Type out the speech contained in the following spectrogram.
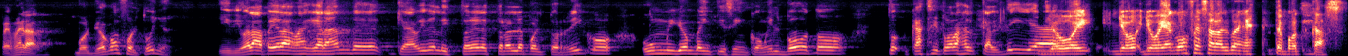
Pues mira, volvió con Fortuño y dio la pela más grande que ha habido en la historia electoral de Puerto Rico, un millón veinticinco mil votos, to- casi todas las alcaldías. Yo voy, yo, yo voy a confesar algo en este podcast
